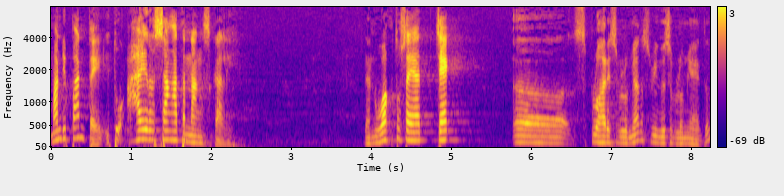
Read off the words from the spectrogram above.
mandi pantai itu air sangat tenang sekali. Dan waktu saya cek uh, 10 hari sebelumnya atau seminggu sebelumnya itu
